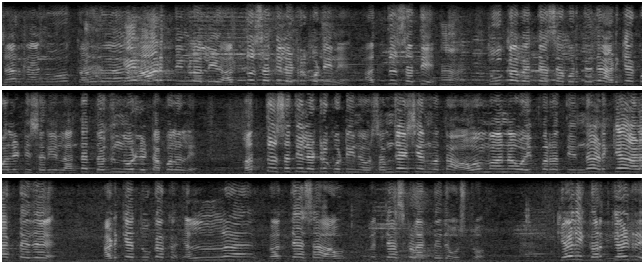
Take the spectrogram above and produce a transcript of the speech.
ಸರ್ ಕಳೆದ ಆರು ತಿಂಗಳಲ್ಲಿ ಹತ್ತು ಸತಿ ಲೆಟರ್ ಕೊಟ್ಟಿನಿ. ಹತ್ತು ಸತಿ ತೂಕ ವ್ಯತ್ಯಾಸ ಬರ್ತಿದೆ ಅಡಿಕೆ ಕ್ವಾಲಿಟಿ ಸರಿ ಇಲ್ಲ ಅಂತ ತೆಗೆದು ನೋಡ್ಲಿ ಟಪಲಲ್ಲಿ. ಹತ್ತು ಸತಿ ಲೆಟರ್ ಕೊಟ್ಟಿನಿ ಅವ್ರು ಸಮಜಾಯಿಸಿ ಏನ್ ಗೊತ್ತಾ ಹವಾಮಾನ ವೈಪರೀತ್ಯದಿಂದ ಅಡಿಕೆ ಹಾಳಾಗ್ತಾ ಇದೆ. ಅಡಿಕೆ ತೂಕ ಎಲ್ಲ ವ್ಯತ್ಯಾಸ ಅವ್- ವ್ಯತ್ಯಾಸಗಳಾಗ್ತಾ ಇದೆ ಅಷ್ಟು. ಕೇಳಿ ಕರ್ತ್ ಕೇಳ್ರಿ.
